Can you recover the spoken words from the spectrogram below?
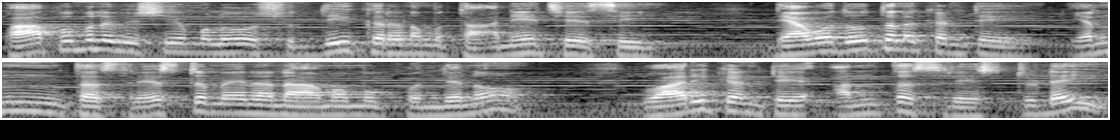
పాపముల విషయములో శుద్ధీకరణము తానే చేసి దేవదూతల కంటే ఎంత శ్రేష్టమైన నామము పొందెనో వారికంటే అంత శ్రేష్ఠుడై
